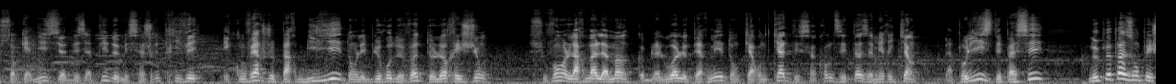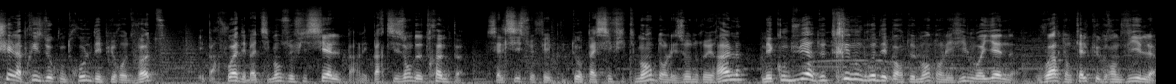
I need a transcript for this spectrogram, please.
s'organisent via des applis de messagerie privée et convergent par milliers dans les bureaux de vote de leur région, souvent l'arme à la main, comme la loi le permet dans 44 des 50 États américains. La police, dépassée, ne peut pas empêcher la prise de contrôle des bureaux de vote, et parfois des bâtiments officiels par les partisans de Trump. Celle-ci se fait plutôt pacifiquement dans les zones rurales, mais conduit à de très nombreux débordements dans les villes moyennes, voire dans quelques grandes villes,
